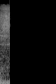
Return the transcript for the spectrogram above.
Let's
